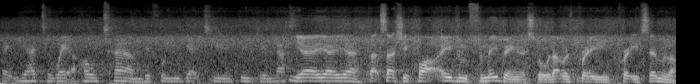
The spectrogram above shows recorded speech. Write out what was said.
but you had to wait a whole term before you get to do gymnastics. Yeah, yeah, yeah. That's actually quite, even for me being at school, that was pretty, pretty similar.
